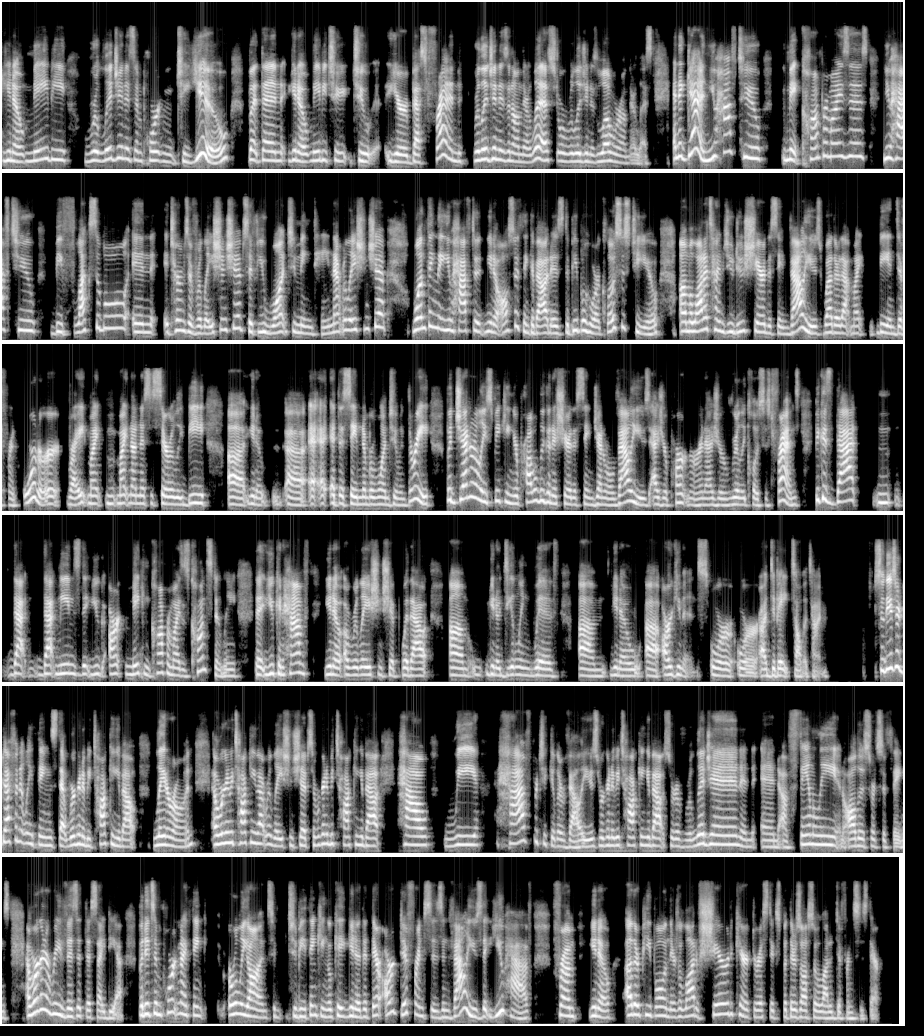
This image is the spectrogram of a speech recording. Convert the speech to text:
you know maybe religion is important to you but then you know maybe to to your best friend religion isn't on their list or religion is lower on their list. And again you have to make compromises you have to be flexible in, in terms of relationships if you want to maintain that relationship. One thing that you have to you know also think about is the people who are closest to you. Um, a lot of times you do share the same values whether that might be in different order right? Might might not necessarily be uh, you know, uh, at, at, the same number one, two, and three. But generally speaking, you're probably going to share the same general values as your partner and as your really closest friends, because that that that means that you aren't making compromises constantly that you can have you know a relationship without um you know dealing with um you know uh arguments or or uh, debates all the time so these are definitely things that we're going to be talking about later on and we're going to be talking about relationships and we're going to be talking about how we have particular values. We're going to be talking about sort of religion and and uh, family and all those sorts of things and we're going to revisit this idea. But it's important i think early on to to be thinking okay you know that there are differences in values that you have from you know other people and there's a lot of shared characteristics but there's also a lot of differences there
